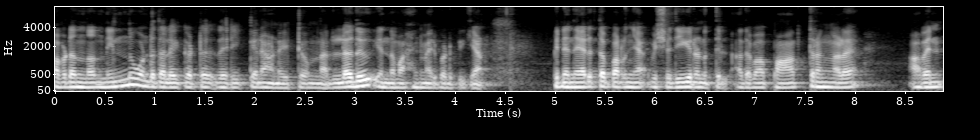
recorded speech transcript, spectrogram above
അവിടെ നിന്ന് നിന്നുകൊണ്ട് തലയ്ക്കെട്ട് ധരിക്കലാണ് ഏറ്റവും നല്ലത് എന്ന് മഹാന്മാർ പഠിപ്പിക്കുകയാണ്. പിന്നെ നേരത്തെ പറഞ്ഞ വിശദീകരണത്തിൽ അഥവാ പാത്രങ്ങളെ അവൻ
